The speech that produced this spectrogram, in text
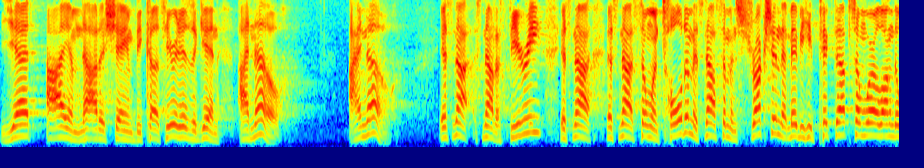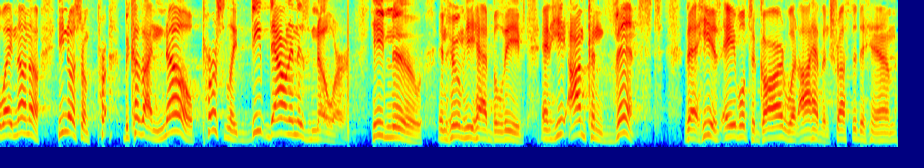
Yet I am not ashamed because here it is again. I know. I know. It's not, it's not a theory. It's not, it's not someone told him. It's not some instruction that maybe he picked up somewhere along the way. No, no. He knows from, per, because I know personally, deep down in his knower, he knew in whom he had believed. And he, I'm convinced that he is able to guard what I have entrusted to him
